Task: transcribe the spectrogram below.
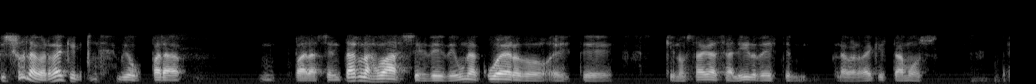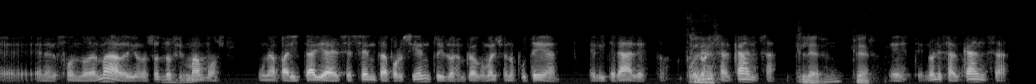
Yo la verdad que, digo, para, para sentar las bases de, de un acuerdo este, que nos haga salir de este, la verdad que estamos eh, en el fondo del mar. Digo, nosotros firmamos una paritaria del 60% y los empleados de comercio nos putean. Es literal esto. Porque no les alcanza. claro, claro. Este, no les alcanza.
